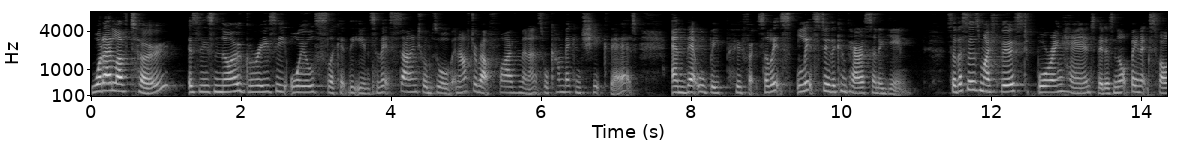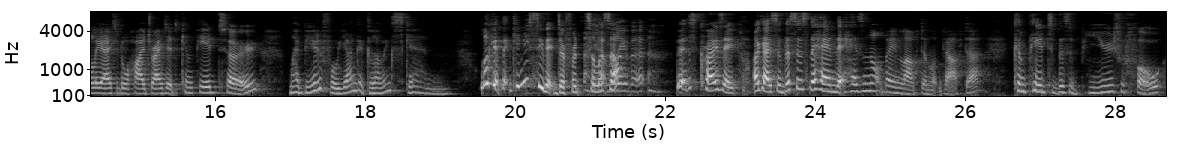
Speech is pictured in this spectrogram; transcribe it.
what I love too is there's no greasy oil slick at the end. So that's starting to absorb. And after about five minutes, we'll come back and check that. And that will be perfect. So let's let's do the comparison again. So this is my first boring hand that has not been exfoliated or hydrated compared to my beautiful younger glowing skin. Look at that. Can you see that difference, I can't Alyssa? believe it. That's crazy. Okay, so this is the hand that has not been loved and looked after compared to this beautiful,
